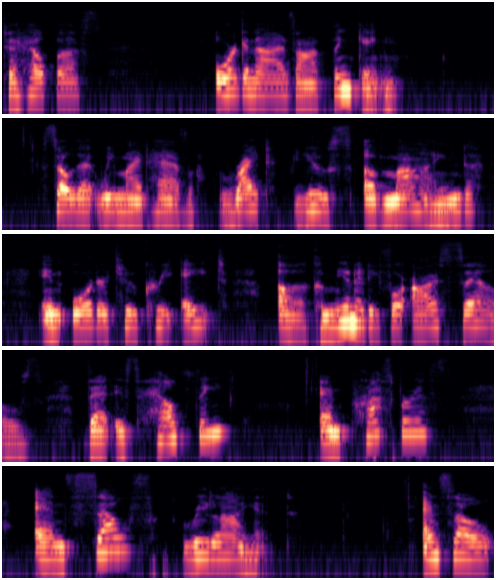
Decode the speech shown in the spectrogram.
to help us organize our thinking so that we might have right use of mind in order to create a community for ourselves that is healthy and prosperous and self-reliant. And so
